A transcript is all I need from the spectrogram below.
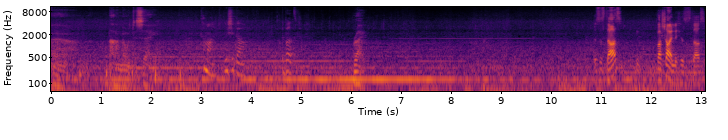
Uh, I don't know what to say. Come on, we should go. The boat's coming. Right. Ist es das? Wahrscheinlich ist es das.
